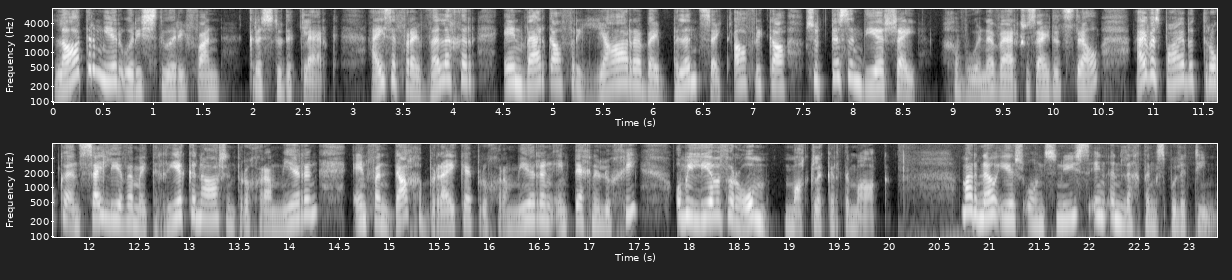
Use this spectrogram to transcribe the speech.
Later meer oor die storie van Christo de Klerk. Hy's 'n vrywilliger en werk al vir jare by Blind Suid-Afrika, so tussendeur sy gewone werk soos hy dit stel. Hy was baie betrokke in sy lewe met rekenaars en programmering en vandag gebruik hy programmering en tegnologie om die lewe vir hom makliker te maak. Maar nou eers ons nuus en inligtingspulsatie.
